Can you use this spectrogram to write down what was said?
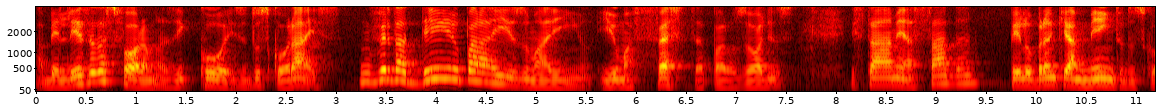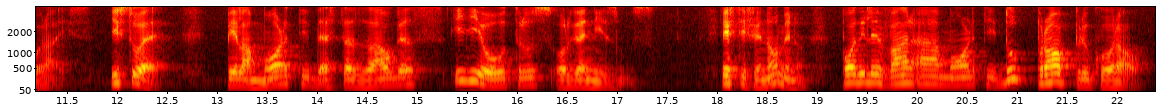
A beleza das formas e cores dos corais um verdadeiro paraíso marinho e uma festa para os olhos, está ameaçada pelo branqueamento dos corais, isto é, pela morte destas algas e de outros organismos. Este fenômeno pode levar à morte do próprio coral,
